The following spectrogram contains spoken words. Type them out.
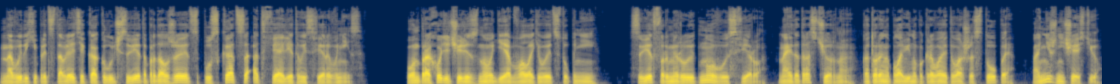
На выдохе представляйте, как луч света продолжает спускаться от фиолетовой сферы вниз. Он проходит через ноги и обволакивает ступни. Свет формирует новую сферу, на этот раз черную, которая наполовину покрывает ваши стопы, а нижней частью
